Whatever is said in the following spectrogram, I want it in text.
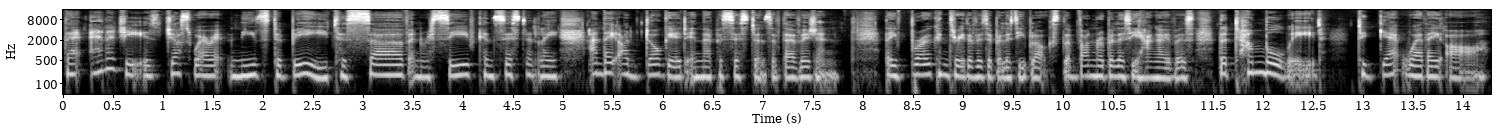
Their energy is just where it needs to be to serve and receive consistently, and they are dogged in their persistence of their vision. They've broken through the visibility blocks, the vulnerability hangovers, the tumbleweed to get where they are.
